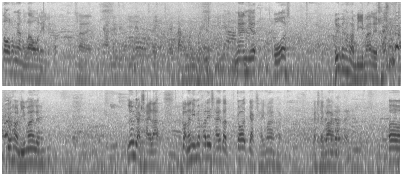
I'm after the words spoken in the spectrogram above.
เราทำงานของเราอะไรอย่างเงี้ยครับ ใช่ งานในเดือนนี้ใช้ใช้ตังค์บ้างไหมงานเยอะ โอ้เฮ้ยเป็นคำถามดีมากเลยครับ เป็นคำถามดีมากเลย เริ่มอยากใช้ละ ก่อนหน้านี้ไม่ค่อยได้ใช้แต่ก็อยากใช้มากครับ อยากใช้บ้างไปด้านไหนดีเออ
